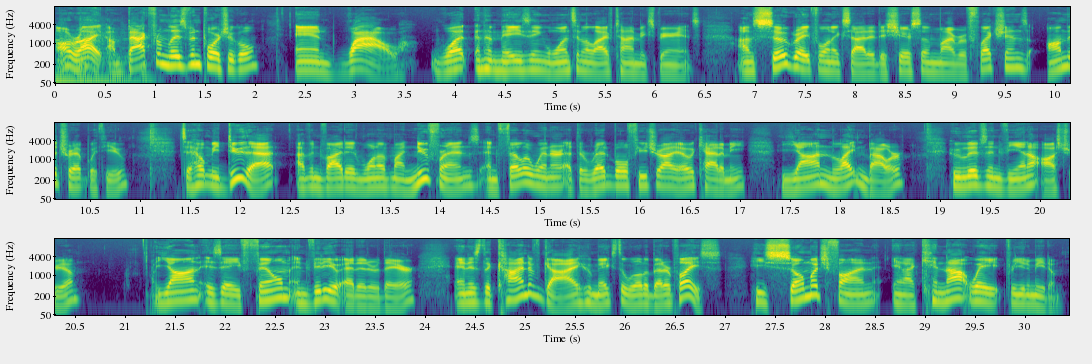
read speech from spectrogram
All right, I'm back from Lisbon, Portugal, and wow, what an amazing once in a lifetime experience. I'm so grateful and excited to share some of my reflections on the trip with you. To help me do that, I've invited one of my new friends and fellow winner at the Red Bull Future IO Academy, Jan Leitenbauer, who lives in Vienna, Austria. Jan is a film and video editor there and is the kind of guy who makes the world a better place. He's so much fun, and I cannot wait for you to meet him.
